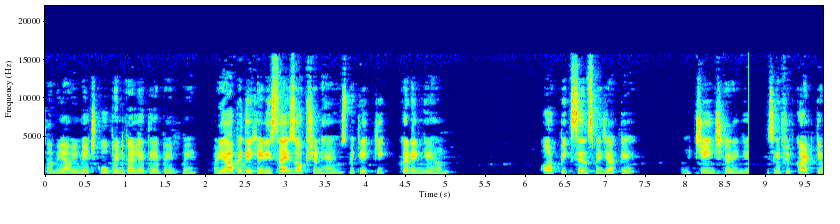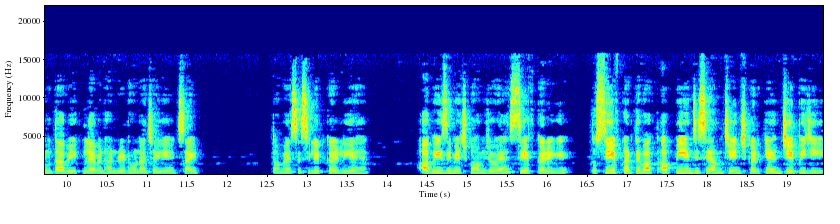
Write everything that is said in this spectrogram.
तभी हम इमेज को ओपन कर लेते हैं पेंट में। और यहाँ पे देखिए रिसाइज ऑप्शन है। उसमें क्लिक करेंगे हम। और पिक्सल्स में जाके हम चेंज करेंगे। जैसे फ्लिपकार्ट के मुताबिक 1100 होना चाहिए एक साइड। तो हम ऐसे सिलेक्ट कर लिए हैं। अभी इस इमेज को हम जो है सेव करेंगे। तो सेव करते वक्त अब पीएनजी से हम चेंज करके जेपीजी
